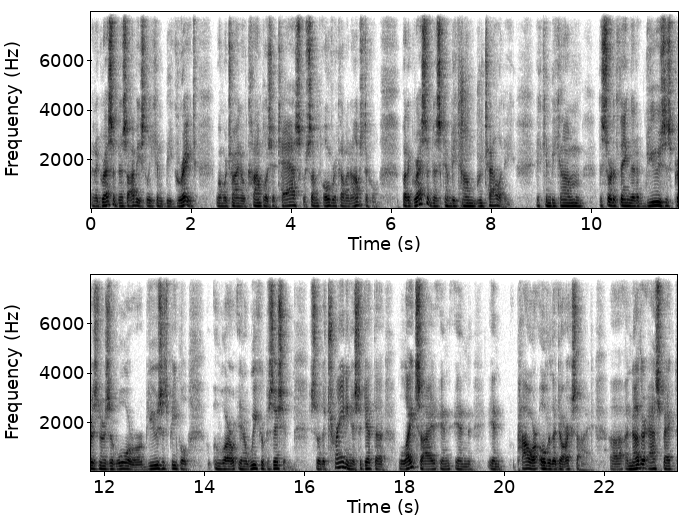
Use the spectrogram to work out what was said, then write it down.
And aggressiveness obviously can be great when we're trying to accomplish a task or some overcome an obstacle. But aggressiveness can become brutality. It can become the sort of thing that abuses prisoners of war or abuses people who are in a weaker position. So the training is to get the light side in, in, in power over the dark side. Uh, another aspect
